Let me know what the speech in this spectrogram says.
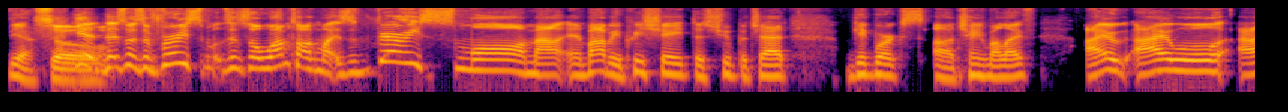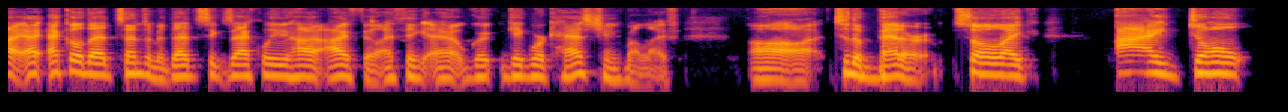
yeah. So yeah, this was a very small. So what I'm talking about is a very small amount. And Bobby, appreciate the super chat. GigWorks uh, changed my life. I I will I, I, echo that sentiment. That's exactly how I feel. I think uh, gig work has changed my life uh, to the better. So like, I don't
